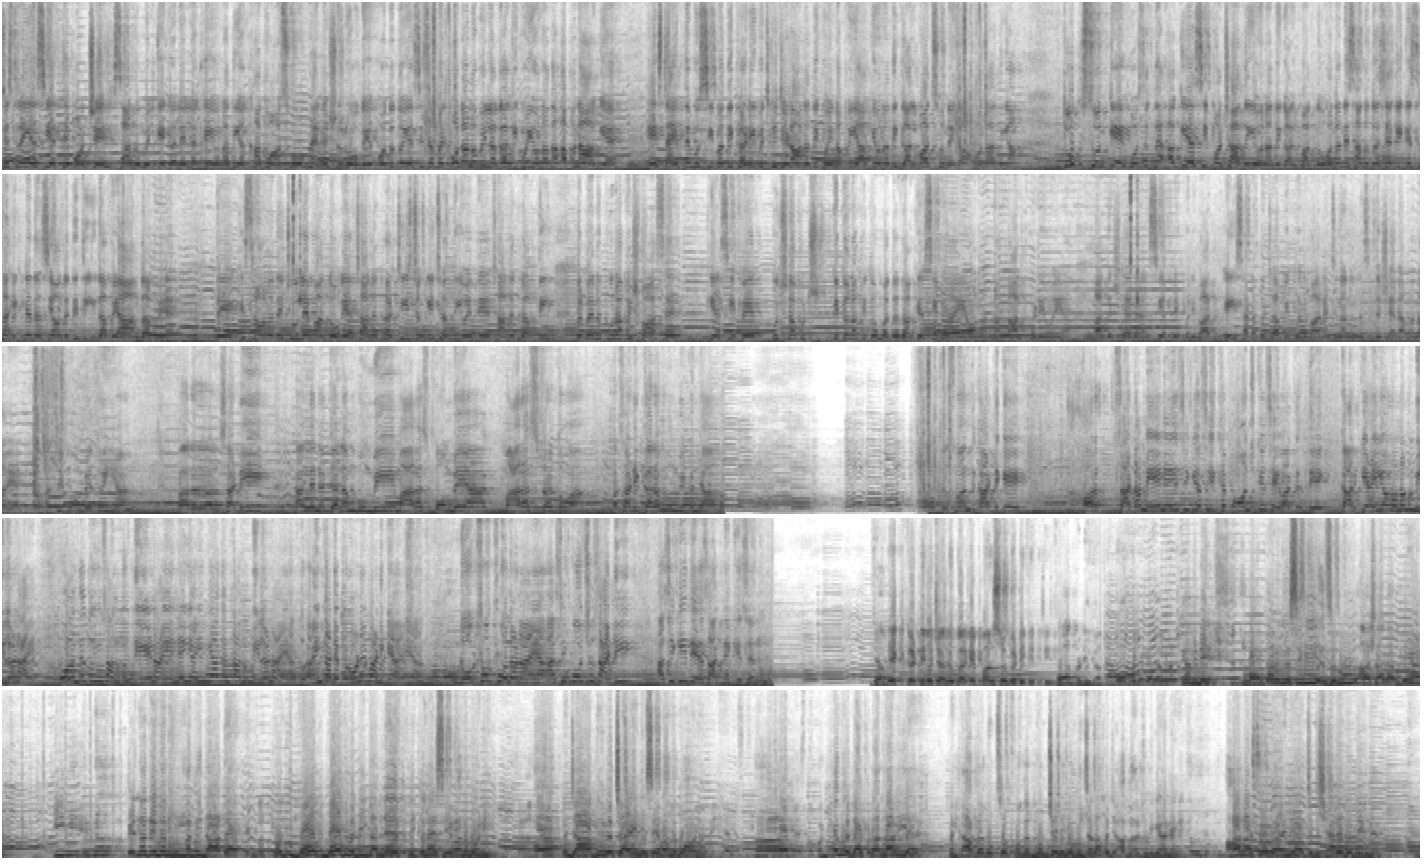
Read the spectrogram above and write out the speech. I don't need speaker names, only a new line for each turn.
ਜਿਸ ਤਰ੍ਹਾਂ ਹੀ ਅਸੀਂ ਇੱਥੇ ਪਹੁੰਚੇ, ਸਾਨੂੰ ਮਿਲ ਕੇ ਗਲੇ ਲੱਗੇ ਉਹਨਾਂ ਦੀਆਂ ਅੱਖਾਂ ਤੋਂ ਆਂਸੂ ਬਹਿਣੇ ਸ਼ੁਰੂ ਹੋ ਗਏ। ਉਦੋਂ ਤੋਂ ਹੀ ਅਸੀਂ ਸਮਝ, ਉਹਨਾਂ ਨੂੰ ਵੀ ਲੱਗਾ ਕਿ ਕੋਈ ਉਹਨਾਂ ਦਾ ਆਪਣਾ ਆ ਗਿਆ ਹੈ। ਇਸ ਟਾਈਮ ਤੇ ਮੁਸੀਬਤ ਦੀ ਖੜੀ ਵਿੱਚ ਕਿ ਜਿਹੜਾ ਉਹਨਾਂ ਦੀ ਕੋਈ ਨਾ ਕੋਈ ਆ ਕੇ ਉਹਨਾਂ ਦੀ ਗੱਲਬਾਤ ਸੁਨੇਗਾ ਉਹਨਾਂ ਦੀਆਂ ਦੁੱਖ ਸੁਣ ਕੇ ਹੋ ਸਕਦਾ ਅੱਗੇ ਅਸੀਂ ਪਹੁੰਚਾ ਦਈਏ ਉਹਨਾਂ ਦੀ ਗੱਲਬਾਤ ਨੂੰ। ਉਹਨਾਂ ਨੇ ਸਾਨੂੰ ਦੱਸਿਆ ਕਿ ਕਿਸ ਤਰ੍ਹਾਂ ਇੱਕ ਨੇ ਦੱਸਿਆ, ਉਹਨਾਂ ਦੀ ਧੀ ਦਾ ਵਿਆਹ ਆਂਦਾ ਪਿਆ ਹੈ। ਤੇ ਕਿਸ ਤਰ੍ਹਾਂ ਉਹਨਾਂ ਦੇ ਚੂਲੇ ਬੰਦ ਹੋ ਗਏ। ਅਚਾਨਕ ਹਰ ਚੀਜ਼ ਚੰਗੀ ਚੱਲਦੀ ਹੋਈ ਤੇ ਅਚਾਨਕ ਰੱਬਦੀ ਪਰ ਮੈਨੂੰ ਪੂਰਾ ਵਿਸ਼ਵਾਸ ਹੈ ਕਿ ਅਸੀਂ ਫਿਰ ਕੁਛ ਨਾ ਕੁਛ, ਕਿਤੋਂ ਨਾ ਕਿਤੋਂ ਮਦਦ ਆ ਕੇ ਅਸੀਂ ਵੀ ਆਏ ਹਾਂ, ਉਹਨਾਂ ਨਾਲ ਨਾਲ ਖੜੇ ਹੋਏ ਹਾਂ। ਅੱਜ ਦੁਸ਼ਹਿਰਾ ਅਸੀਂ ਆਪਣੇ ਪਰਿਵਾਰ, ਇਹ ਸਾਡਾ ਪੰਜਾਬੀ ਪਰਿਵਾਰ ਹੈ, ਜਿਨ੍ਹਾਂ ਨੇ ਅਸੀਂ ਦੁਸ਼ਹਿਰਾ ਮਨਾਇਆ
ਅਸੀਂ ਬੰਬੇ ਤੋਂ ਹੀ ਆ ਪਰ ਸਾਡੀ, ਕਹਿੰਦੇ ਨੇ ਜਨਮ ਭੂਮੀ ਮਹਾਰਾਸ਼ਟਰ ਬੰਬੇ ਆ, ਮਹਾਰਾਸ਼ਟਰ ਤੋਂ ਆ, ਪਰ ਸਾਡੀ ਕਰਮ ਭੂਮੀ ਪੰਜਾਬ ਆ। ਦਸਵੰਤ ਕੱਢ ਕੇ ਔਰ ਸਾਡਾ ਮੇਨ ਇਹ ਸੀ ਕਿ ਅਸੀਂ ਇੱਥੇ ਪਹੁੰਚ ਕੇ ਸੇਵਾ ਦੇ ਕਰਕੇ ਆਈਏ ਔਰ ਉਹਨਾਂ ਨੂੰ ਮਿਲਣ ਆਏ। ਉਹ ਆਂਦੇ ਤੁਸੀਂ ਸਾਨੂੰ ਕੁਝ ਦੇਣ ਆਏ ਨਹੀਂ ਅਸੀਂ ਕਿਹਾ ਦਿਨ ਤੁਹਾਨੂੰ ਮਿਲਣ ਆਏ ਆ ਤਾਂ ਅਸੀਂ ਤੁਹਾਡੇ ਪ੍ਰਾਹੁਣੇ ਬਣ ਕੇ ਆਏ ਆ ਦੁੱਖ ਸੁੱਖ ਫੋਲਣ ਆਏ ਆ ਅਸੀਂ ਕੁਝ ਸਾਡੀ ਅਸੀਂ ਕੀ ਦੇ ਸਕਦੇ ਕਿਸੇ ਨੂੰ?
ਇੱਕ ਗੱਡੀ ਤੋਂ ਚਾਲੂ ਕਰਕੇ 500 ਗੱਡੀ ਕੀਤੀ।
ਬਹੁਤ ਵੱਡੀ ਗੱਲ ਬਹੁਤ ਵੱਡੀ ਗੱਲ ਹੈ। ਬੱਚਿਆਂ ਨੇ ਮੁਬਾਰਕਾਂ ਵੀ ਅਸੀਂ ਵੀ ਜ਼ਰੂਰ ਆਸ਼ਾ ਕਰਦੇ ਹਾਂ। ਕਿ ਇਹਨਾਂ ਪਹਿਲਾਂ ਤਾਂ ਇਹਨਾਂ ਦੀ ਹਿੰਮਤ ਦੀ ਦਾਤ ਹੈ, ਕਿਉਂਕਿ ਬਹੁਤ ਬਹੁਤ ਵੱਡੀ ਗੱਲ ਹੈ ਇਸ ਤਰੀਕੇ ਨਾਲ ਸੇਵਾ ਨਿਭਾਉਣੀ। ਪੰਜਾਬ ਦੇ ਵਿੱਚ ਆਏ ਨੇ ਸੇਵਾ ਨਿਭਾਉਣ। ਬਹੁਤ ਵੱਡਾ ਉਪਰਾਲਾ ਵੀ ਹੈ। ਪੰਜਾਬ ਦਾ ਦੁੱਖ ਸੁੱਖ ਫੋਲਣ ਪਹੁੰਚੇ ਨੇ, ਕਿਉਂਕਿ ਜਗ੍ਹਾ ਪੰਜਾਬ ਨਾਲ ਜੁੜੀਆਂ ਨੇ। ਮਹਾਰਾਸ਼ਟਰ ਤੋਂ ਆਏ ਨੇ ਅੱਜ ਦੁਸ਼ਹਿਰੇ ਦੇ ਦਿਨ।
